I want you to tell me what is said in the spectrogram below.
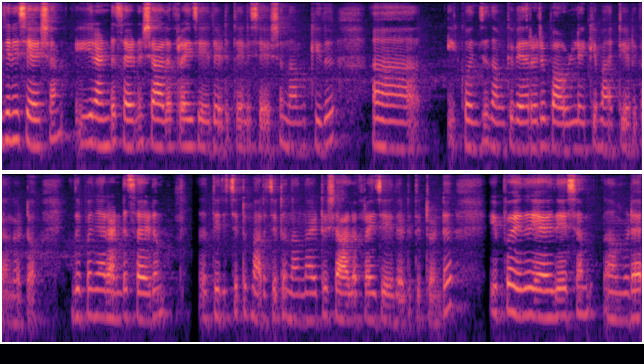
ഇതിന് ശേഷം ഈ രണ്ട് സൈഡും ഷാലോ ഫ്രൈ ചെയ്തെടുത്തതിന് ശേഷം നമുക്കിത് ഈ കൊഞ്ച് നമുക്ക് വേറൊരു ബൗളിലേക്ക് മാറ്റിയെടുക്കാം കേട്ടോ. ഇതിപ്പോൾ ഞാൻ രണ്ട് സൈഡും തിരിച്ചിട്ട് മറിച്ചിട്ട് നന്നായിട്ട് ഷാലോ ഫ്രൈ ചെയ്തെടുത്തിട്ടുണ്ട്. ഇപ്പോൾ ഇത് ഏകദേശം നമ്മുടെ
